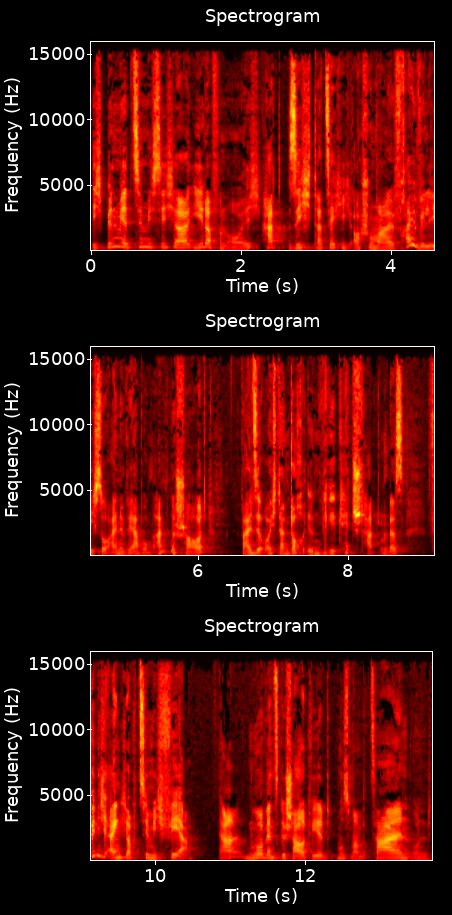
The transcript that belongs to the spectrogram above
ich bin mir ziemlich sicher, jeder von euch hat sich tatsächlich auch schon mal freiwillig so eine Werbung angeschaut, weil sie euch dann doch irgendwie gecatcht hat. Und das finde ich eigentlich auch ziemlich fair. Ja, nur wenn es geschaut wird, muss man bezahlen. Und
